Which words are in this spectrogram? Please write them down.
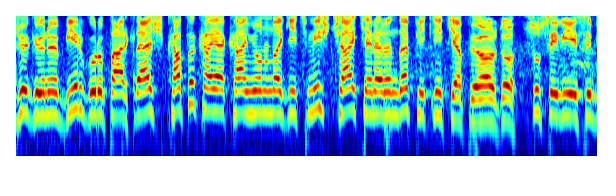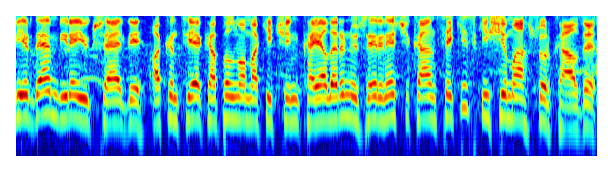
günü bir grup arkadaş Kapıkaya Kanyonu'na gitmiş çay kenarında piknik yapıyordu. Su seviyesi birdenbire yükseldi. Akıntıya kapılmamak için kayaların üzerine çıkan 8 kişi mahsur kaldı.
